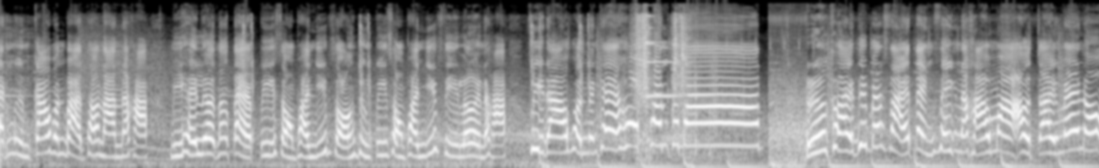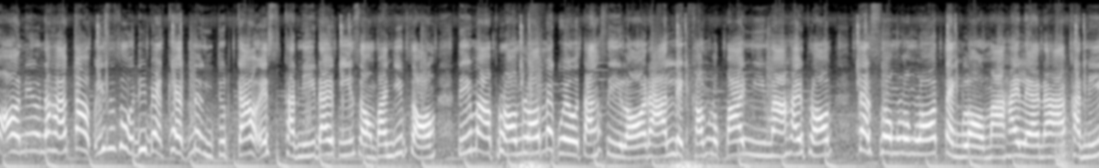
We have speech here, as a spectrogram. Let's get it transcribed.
389,000 บาทเท่านั้นนะคะ มีให้เลือกตั้งแต่ปี 2022 ถึงปี 2024 เลยนะคะฟรีดาวผ่อนเป็นแค่ 6,000กว่าบาท หรือใครที่เป็นสายแต่งซิ่งนะคะ มาเอาใจแม่น้องออนิวนะคะ กับ Isuzu D-Max Cap 1.9S คันนี้ได้ปี 2022 ที่มาพร้อมล้อแม็กเวลทั้ง 4 ล้อนะเหล็กค้ำหลบป้ายมีมาให้พร้อม จัดทรงลงล้อแต่งหล่อมาให้แล้วนะคะ คันนี้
